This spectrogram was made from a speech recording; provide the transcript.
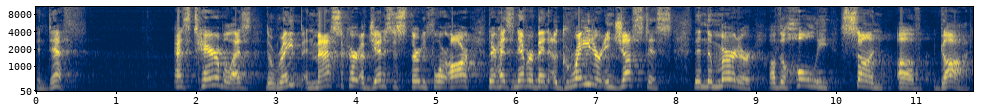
and death. As terrible as the rape and massacre of Genesis 34 are, there has never been a greater injustice than the murder of the Holy Son of God.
